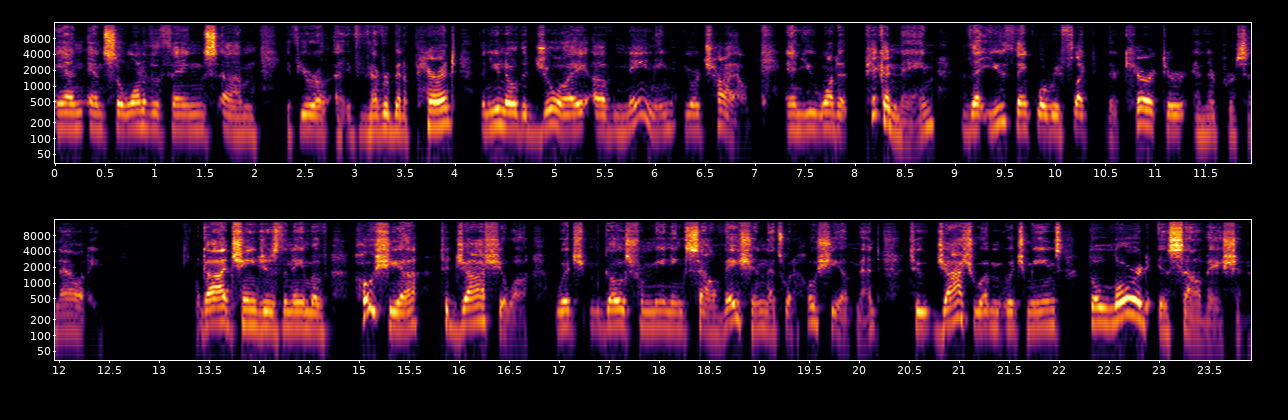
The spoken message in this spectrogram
And and so one of the things um, if you're a, if you've ever been a parent then you know the joy of naming your child. And you want to pick a name that you think will reflect their character and their personality God changes the name of Hoshea to Joshua, which goes from meaning salvation, that's what Hoshea meant, to Joshua, which means the Lord is salvation.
